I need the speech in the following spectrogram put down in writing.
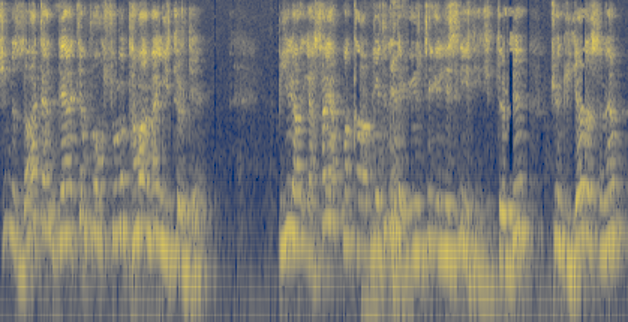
Şimdi zaten denetim fonksiyonu tamamen yitirdi. Bir yasa yapma kabiliyetini de yüzde ellisini yitirdi. Çünkü yarısını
